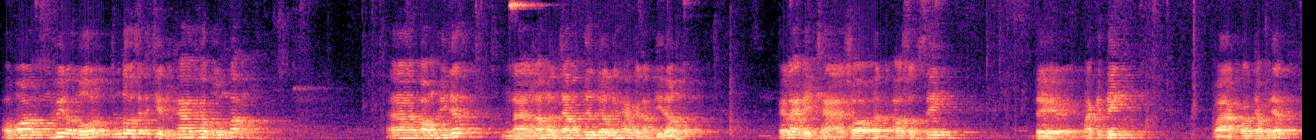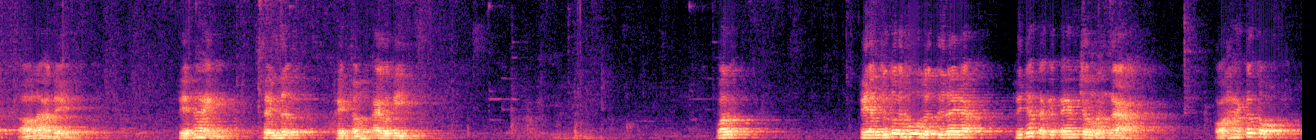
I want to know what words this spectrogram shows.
Ở vòng huy động vốn chúng tôi sẽ triển khai theo bốn vòng. À, vòng thứ nhất là 5% tương đương với 2,5 tỷ đồng cái này để trả cho phần outsourcing để marketing. Và quan trọng nhất đó là để tiến hành xây dựng hệ thống IoT. Vâng tiền chúng tôi thu được từ đây ạ thứ nhất là cái tem chống hàng giả. Có hai cấp độ.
